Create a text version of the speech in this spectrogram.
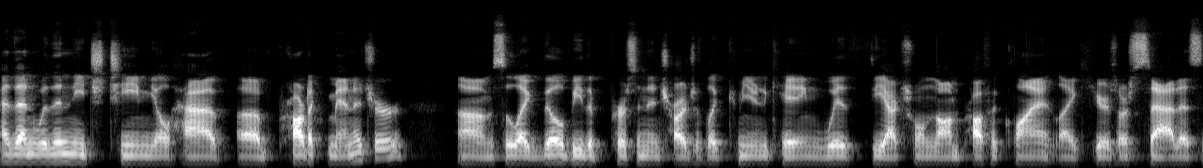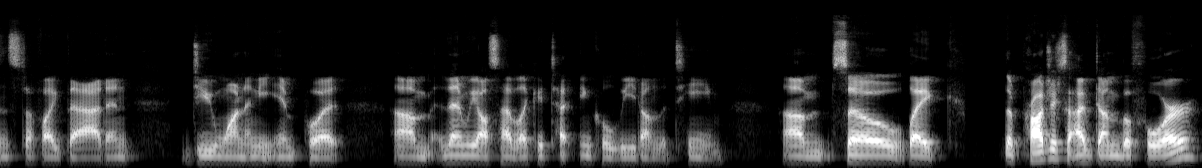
And then within each team, you'll have a product manager. Um, so like they'll be the person in charge of like communicating with the actual nonprofit client, like here's our status and stuff like that, and do you want any input? Um, and then we also have like a technical lead on the team. Um, so like the projects I've done before,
